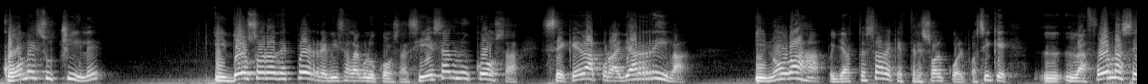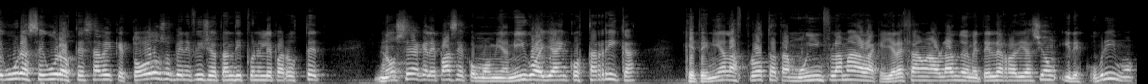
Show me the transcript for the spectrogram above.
come su chile y dos horas después revisa la glucosa. Si esa glucosa se queda por allá arriba, y no baja, pues ya usted sabe que estresó al cuerpo. Así que la forma segura, segura, usted sabe que todos esos beneficios están disponibles para usted. No sea que le pase como mi amigo allá en Costa Rica, que tenía las próstatas muy inflamadas, que ya le estaban hablando de meterle radiación y descubrimos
